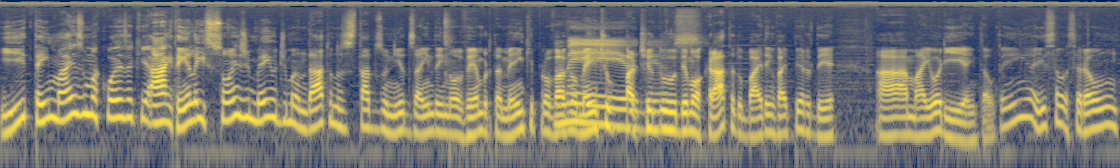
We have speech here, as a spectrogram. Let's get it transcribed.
E tem mais uma coisa que. Ah, tem eleições de meio de mandato nos Estados Unidos ainda em novembro também, que provavelmente Meu o Partido Deus. Democrata do Biden vai perder a maioria. Então tem aí serão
